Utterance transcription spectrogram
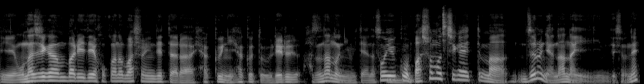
うん、同じ頑張りで他の場所に出たら100200と売れるはずなのにみたいなそういうこう場所の違いってまあゼロにはならないんですよね。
